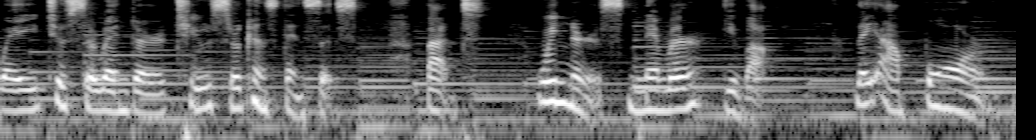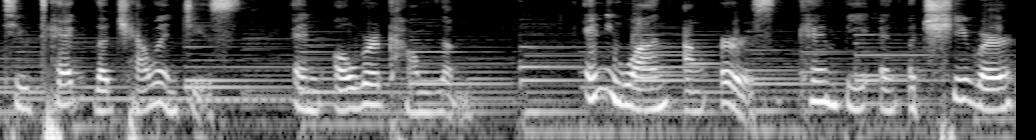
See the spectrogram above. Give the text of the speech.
way to surrender to circumstances, but winners never give up. They are born to take the challenges and overcome them. Anyone on earth can be an achiever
